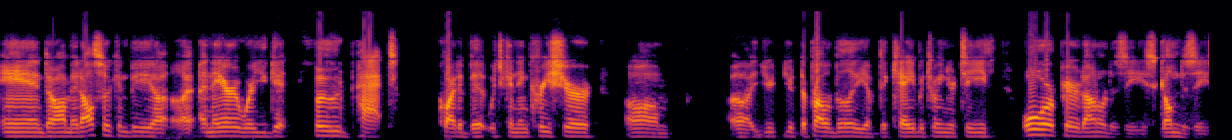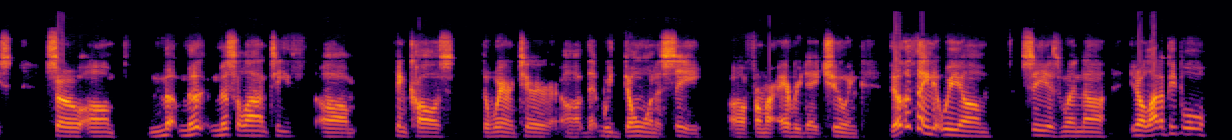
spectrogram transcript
And um, it also can be a, a, an area where you get food packed quite a bit, which can increase your, um, uh, your, your, the probability of decay between your teeth or periodontal disease, gum disease. So um, m- misaligned teeth um, can cause the wear and tear uh, that we don't want to see uh, from our everyday chewing. The other thing that we um, see is when uh, you know a lot of people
